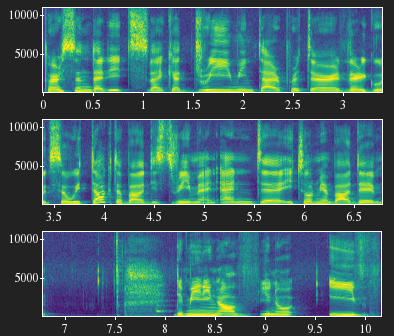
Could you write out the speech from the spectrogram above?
person that it's like a dream interpreter, very good. So we talked about this dream, and, and uh, he told me about the the meaning of you know Eve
